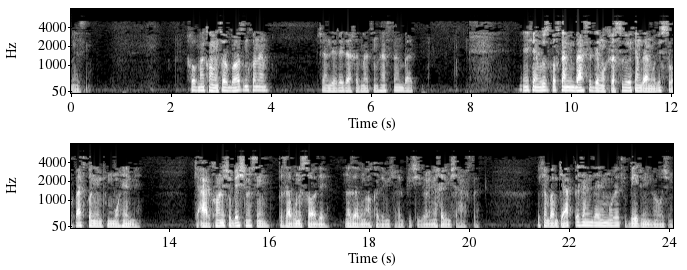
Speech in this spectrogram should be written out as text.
نزدیم خب من کامنت رو باز می‌کنم. چند دقیقه در خدمتون هستم. بعد اینه که امروز گفتم این بحث دموکراسی رو یکم در موردش صحبت کنیم. مهمه که ارکانش رو بشناسیم. به زبون ساده نه زبون آکادمیک. خیلی پیچیده و اینه خیلی میشه حرف زد. یکم با هم گپ بزنیم در این مورد که بدونین آقا جون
